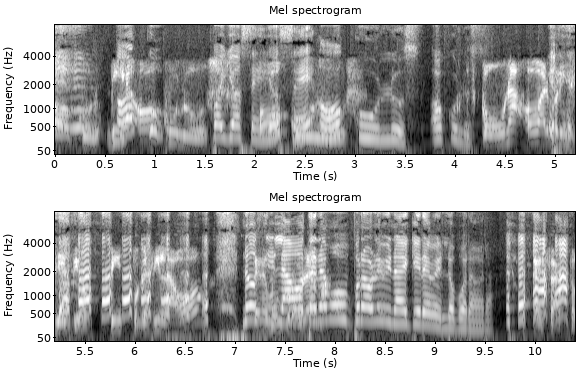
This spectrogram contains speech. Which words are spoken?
Oculus. Dije Ocu- Oculus. Pues yo sé, yo sé. Oculus. Oculus. Con una O al principio. Sí, porque sin la O... No, tenemos si un la O problema. tenemos un problema y nadie quiere verlo por ahora. Exacto.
